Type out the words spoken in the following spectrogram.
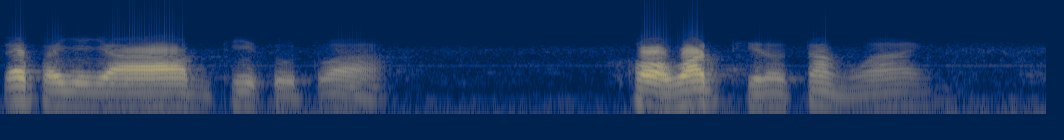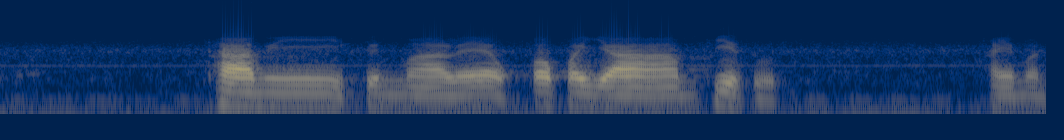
และพยายามที่สุดว่า ข้อวัดที่เราตั้งไว้ ถ้ามีขึ้นมาแล้วก็พยายามที่สุด ให้มัน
